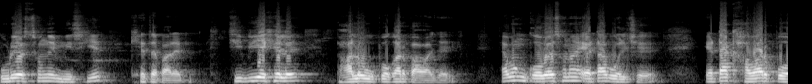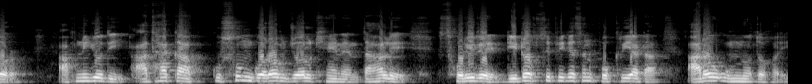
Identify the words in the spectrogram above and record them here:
গুড়ের সঙ্গে মিশিয়ে খেতে পারেন। চিবিয়ে খেলে ভালো উপকার পাওয়া যায়। এবং গবেষণা এটা বলছে, এটা খাওয়ার পর আপনি যদি আধা কাপ কুসুম গরম জল খেয়ে নেন, তাহলে শরীরে ডিটক্সিফিকেশন প্রক্রিয়াটা আরও উন্নত হয়।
